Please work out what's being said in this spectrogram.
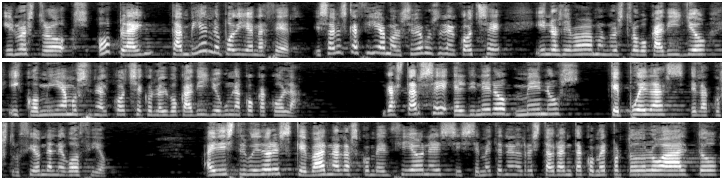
y nuestros offline también lo podían hacer. ¿Y sabes qué hacíamos? Nos íbamos en el coche y nos llevábamos nuestro bocadillo y comíamos en el coche con el bocadillo una Coca-Cola. Gastarse el dinero menos que puedas en la construcción del negocio. Hay distribuidores que van a las convenciones y se meten en el restaurante a comer por todo lo alto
